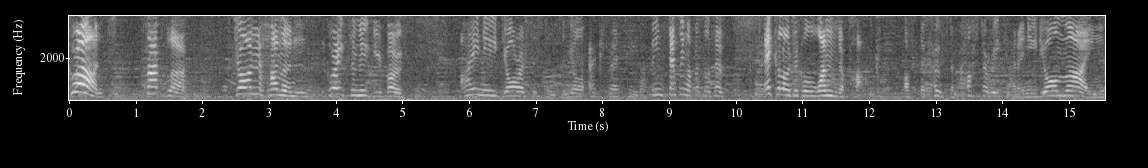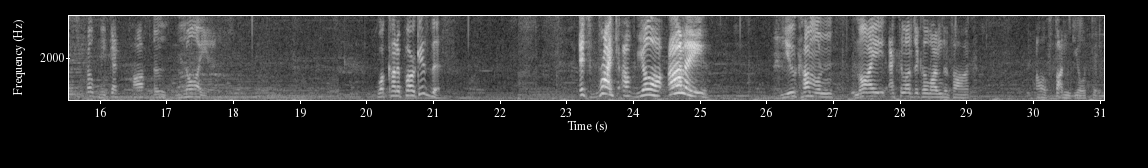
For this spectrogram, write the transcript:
Grant! Sattler! John Hammond! Great to meet you both. I need your assistance and your expertise. I've been setting up a sort of ecological wonder park off the coast of Costa Rica, and I need your minds to help me get past those lawyers. What kind of park is this? It's right up your alley! You come on my ecological wonder park, I'll fund your dig.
